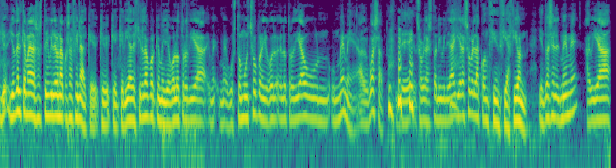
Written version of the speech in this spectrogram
yo, del tema de la sostenibilidad una cosa final que, quería decirla porque me llegó el otro día, me, gustó mucho, pero llegó el otro día un, meme al WhatsApp sobre la sostenibilidad y era sobre la concienciación. Y entonces en el meme había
